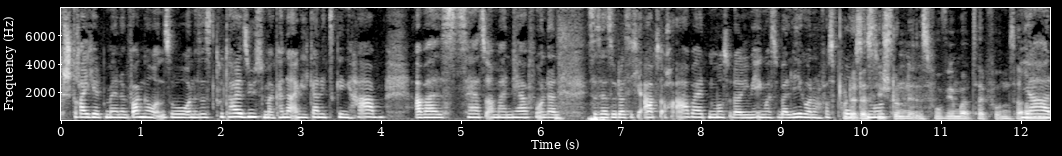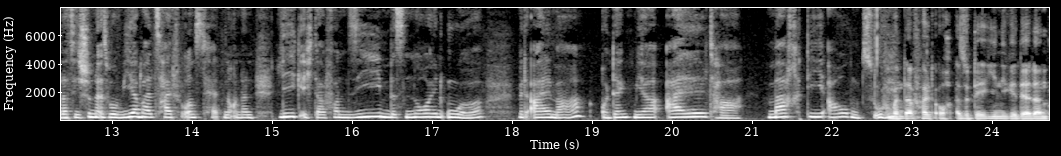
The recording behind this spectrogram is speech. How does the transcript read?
streichelt meine Wange und so und es ist total süß man kann da eigentlich gar nichts gegen haben, aber es zerrt so an meinen Nerven und dann ist es ja so, dass ich abends auch arbeiten muss oder mir irgendwas überlege oder noch was posten Oder dass die muss. Stunde ist, wo wir mal Zeit für uns haben. Ja, dass die Stunde ist, wo wir mal Zeit für uns hätten. Und dann liege ich da von sieben bis neun Uhr mit Alma und denk mir, Alter, mach die Augen zu. Und man darf halt auch, also derjenige, der dann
